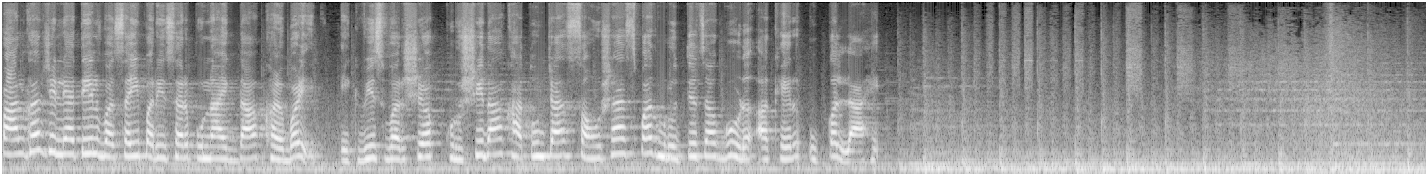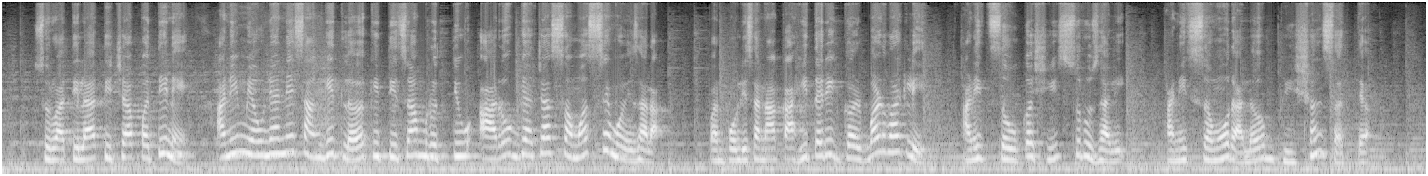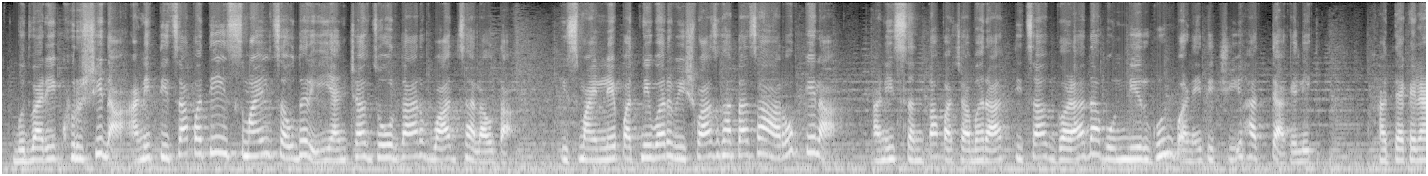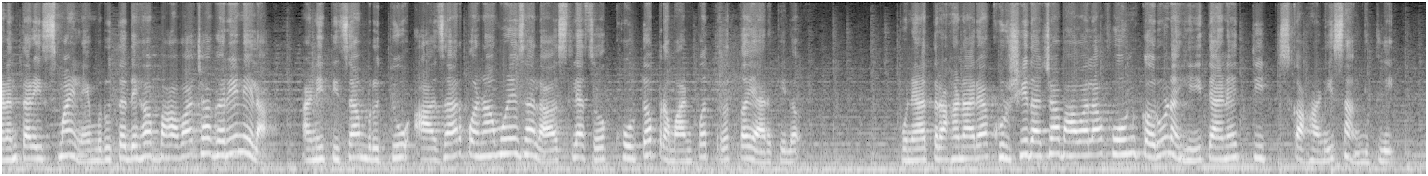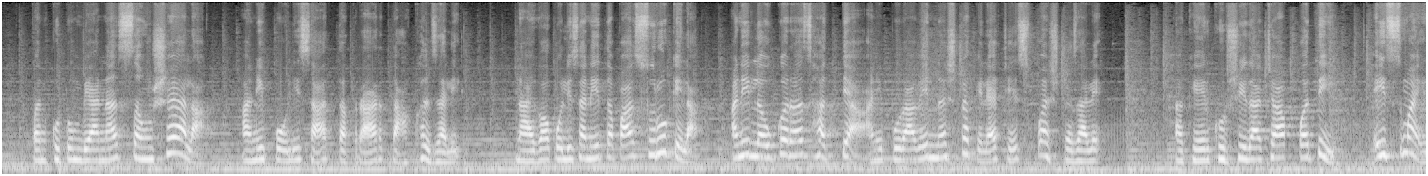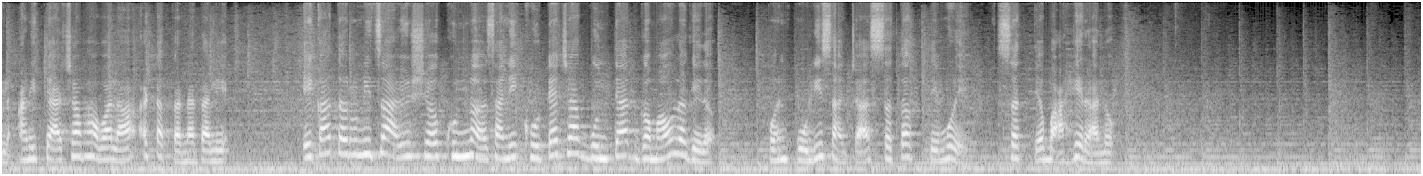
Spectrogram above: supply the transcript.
पालघर जिल्ह्यातील वसई परिसर पुन्हा एकदा खळबळीत. एकवीस वर्षीय खुर्शिदा खातूनच्या संशयास्पद मृत्यूचं गूढ अखेर उकललं आहे. सुरुवातीला तिच्या पतीने आणि मेवण्याने सांगितलं की तिचा मृत्यू आरोग्याच्या समस्येमुळे झाला. पण पोलिसांना काहीतरी गडबड वाटली आणि चौकशी सुरू झाली आणि समोर आलं भीषण सत्य. बुधवारी खुर्शिदा आणि तिचा पती इस्माईल चौधरी यांच्या जोरदार वाद झाला होता. इस्माईलने पत्नीवर विश्वासघाताचा आरोप केला आणि संतापाच्या भरात तिचा गळा दाबून निर्घुणपणे तिची हत्या केली. हत्या केल्यानंतर इस्माईलने मृतदेह भावाच्या घरी नेला आणि तिचा मृत्यू आजारपणामुळे झाला असल्याचं खोटं प्रमाणपत्र तयार केलं. पुण्यात राहणाऱ्या खुर्शिदाच्या भावाला फोन करूनही त्याने तीच कहाणी सांगितली. पण कुटुंबियांना संशय आला आणि पोलिसात तक्रार दाखल झाली. नायगाव पोलिसांनी तपास सुरू केला आणि लवकरच हत्या आणि पुरावे नष्ट केल्याचे स्पष्ट झाले. अखेर खुर्शिदाच्या पती इस्माईल आणि त्याच्या भावाला अटक करण्यात आली. एका तरुणीचं आयुष्य खुन्नस आणि खोट्याच्या गुंत्यात गमावलं गेलं पण पोलिसांच्या सतर्कतेमुळे सत्य बाहेर आलं.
